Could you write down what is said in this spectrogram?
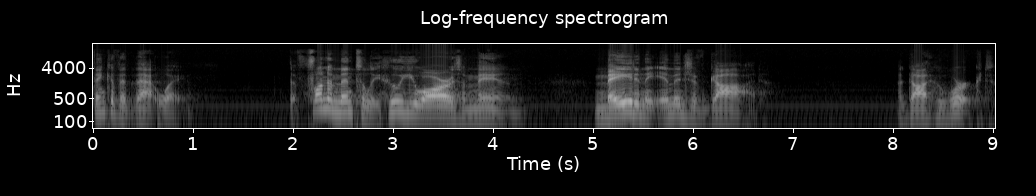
think of it that way, that fundamentally who you are as a man, made in the image of God, a God who worked,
